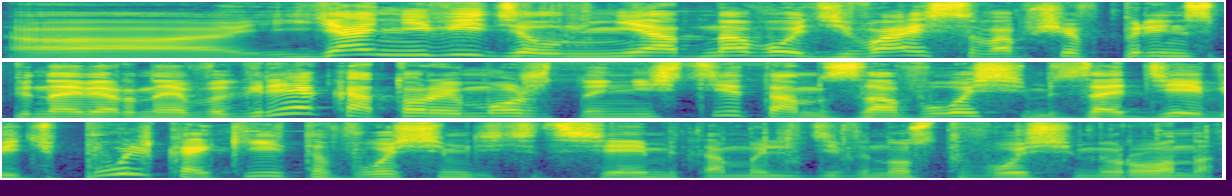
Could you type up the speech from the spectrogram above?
э, я не видел ни одного девайса вообще, в принципе, наверное, в игре, который может нанести там за 8, за 9 пуль какие-то 87 там или 98 урона.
